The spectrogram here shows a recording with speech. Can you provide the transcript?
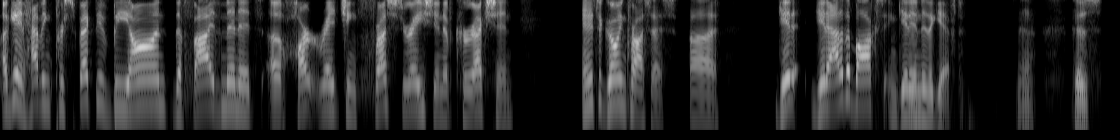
again, having perspective beyond the five minutes of heart wrenching frustration of correction. And it's a growing process. Uh, get get out of the box and get Mm. into the gift. Yeah. Because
